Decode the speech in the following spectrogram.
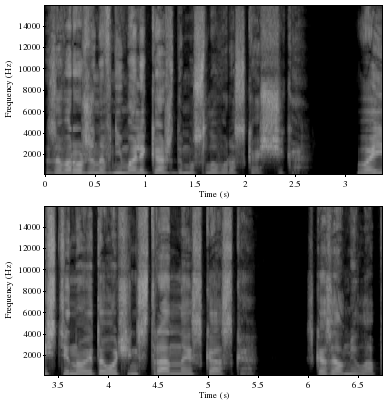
завороженно внимали каждому слову рассказчика. «Воистину, это очень странная сказка», — сказал Милап.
